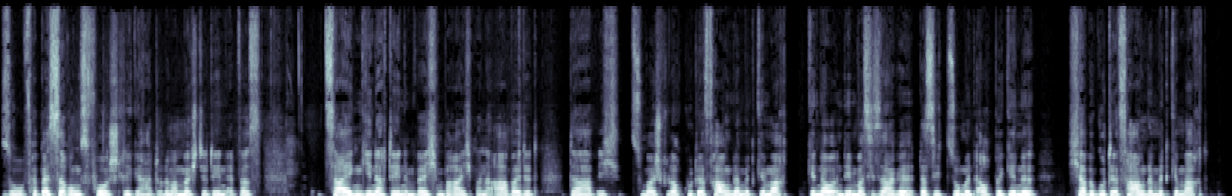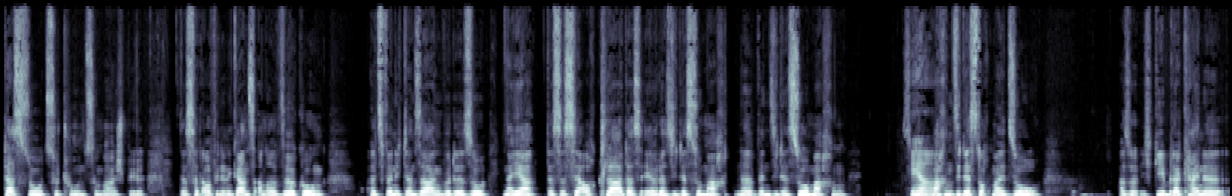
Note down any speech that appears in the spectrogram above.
so Verbesserungsvorschläge hat oder man möchte denen etwas zeigen, je nachdem, in welchem Bereich man arbeitet. Da habe ich zum Beispiel auch gute Erfahrungen damit gemacht, genau in dem, was ich sage, dass ich somit auch beginne, ich habe gute Erfahrungen damit gemacht, das so zu tun zum Beispiel. Das hat auch wieder eine ganz andere Wirkung, als wenn ich dann sagen würde, so, na ja, das ist ja auch klar, dass er oder sie das so macht, ne? wenn sie das so machen. So, ja. Machen sie das doch mal so. Also ich gebe da keine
